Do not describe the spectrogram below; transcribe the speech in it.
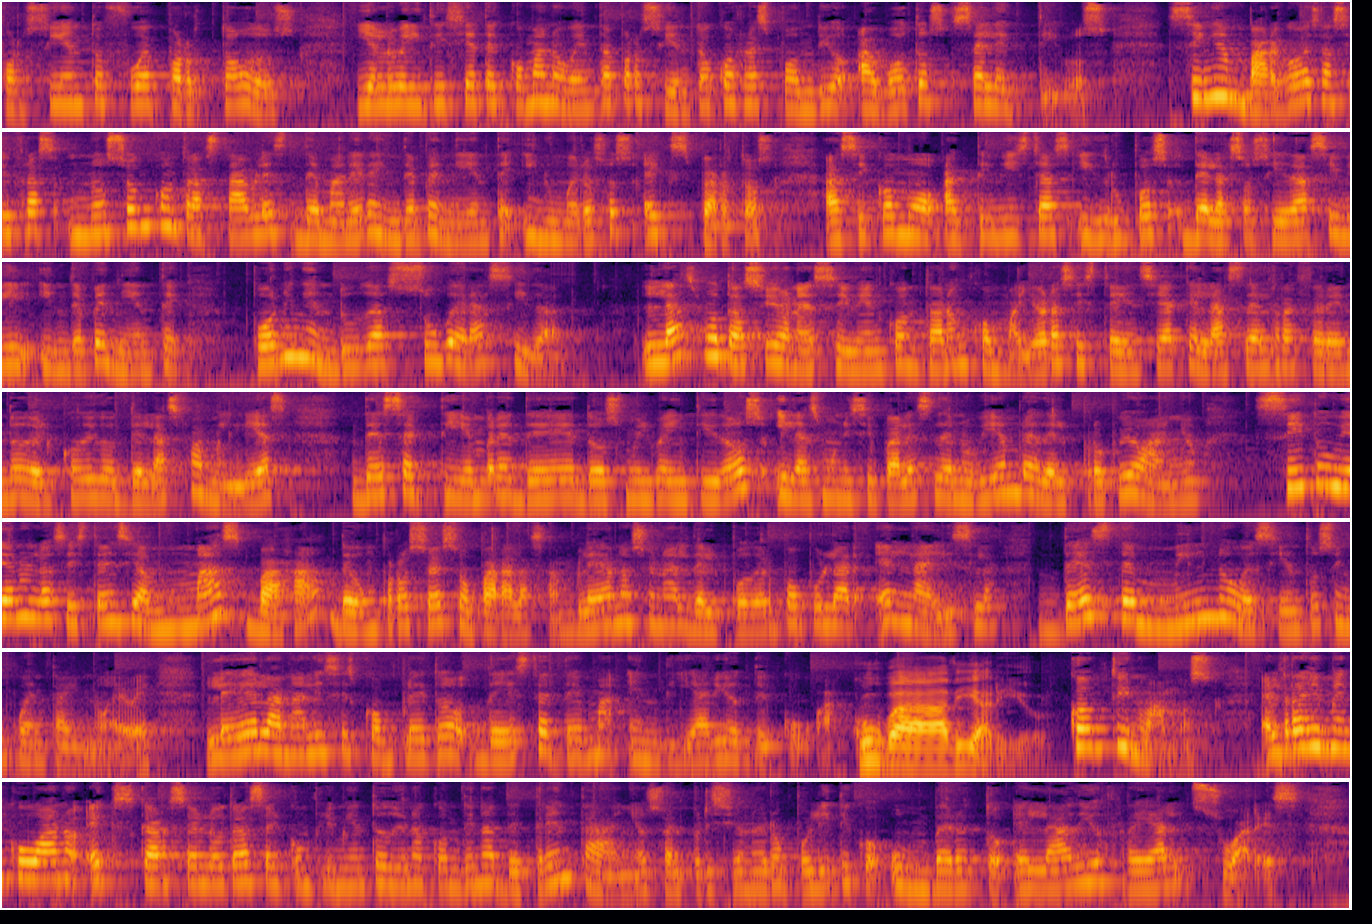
fue por todos y el 27,90% correspondió a votos selectivos. Sin embargo, esas cifras no son contrastables de manera independiente y numerosos expertos, así como activistas y grupos de la sociedad civil independiente, ponen en duda su veracidad. Las votaciones, si bien contaron con mayor asistencia que las del referendo del Código de las Familias de septiembre de 2022 y las municipales de noviembre del propio año, sí tuvieron la asistencia más baja de un proceso para la Asamblea Nacional del Poder Popular en la isla desde 1959. Lee el análisis completo de este tema en Diario de Cuba. Cuba a diario. Continuamos. El régimen cubano excarceló tras el cumplimiento de una condena de 30 años al prisionero político Humberto Eladio Real Suárez.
